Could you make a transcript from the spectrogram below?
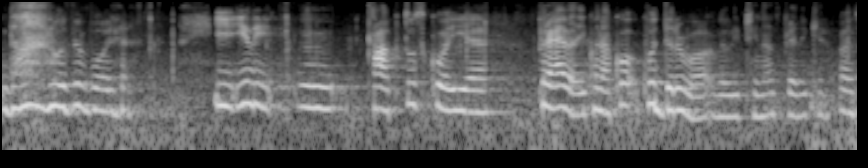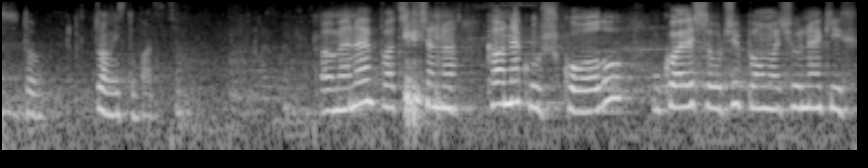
da, roze boje. I, ili um, kaktus koji je prevelik, onako, ko drvo veličina otprilike. Pa su to, to mi isto podsjeća. Mene podsjeća na kao neku školu u kojoj se uči pomoću nekih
